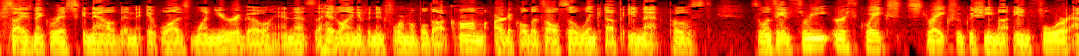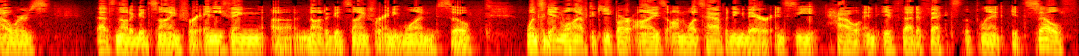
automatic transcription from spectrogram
seismic risk now than it was one year ago, and that's the headline of an Informable.com article that's also linked up in that post. So once again, three earthquakes strike Fukushima in four hours that's not a good sign for anything, uh, not a good sign for anyone. So once again, we'll have to keep our eyes on what's happening there and see how and if that affects the plant itself.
